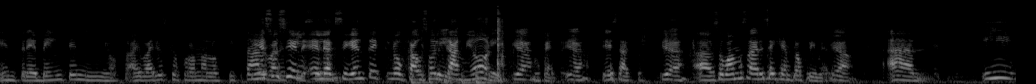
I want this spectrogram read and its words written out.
entre 20 niños. Hay varios que fueron al hospital. Y eso sí, el, accidente lo causó el camión. Sí. Exacto. Ah, vamos a dar ese ejemplo primero. y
